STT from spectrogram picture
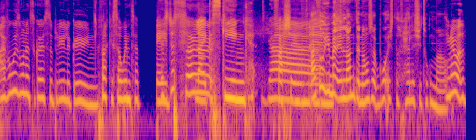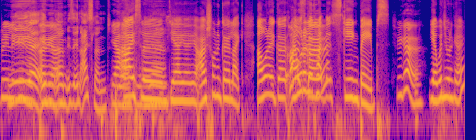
I've always wanted to go to the Blue Lagoon. I feel like it's a winter babe. It's just so like skiing. yeah. fashion. I thought you meant in London. I was like, what is the hell is she talking about? Do you know what the Blue Lagoon yeah, is? Oh, in, yeah. Um, is it in Iceland? Yeah. Iceland. Yeah. yeah, yeah, I just want to go. Like, I want to go. Come I want to look like go. those skiing babes. Should we go? Yeah, when do you want to go?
